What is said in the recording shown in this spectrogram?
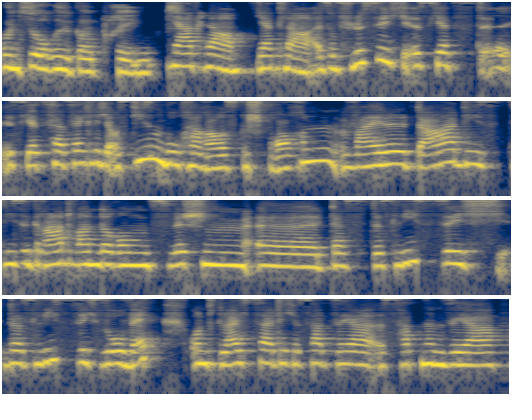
und so rüberbringt. Ja klar, ja klar. Also flüssig ist jetzt ist jetzt tatsächlich aus diesem Buch herausgesprochen, weil da dies, diese Gratwanderung zwischen äh, das das liest sich das liest sich so weg und gleichzeitig es hat sehr es hat einen sehr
